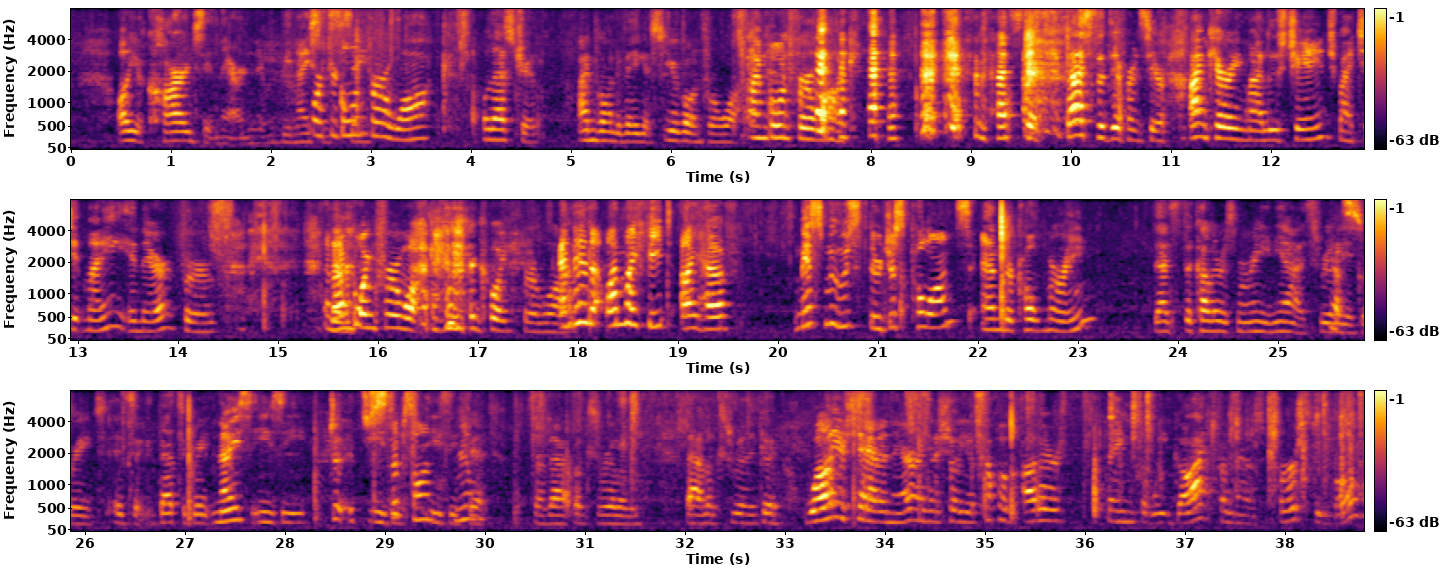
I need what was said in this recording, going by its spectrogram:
all your cards in there, and it would be nice. Or if you're going safe. for a walk. oh, that's true. I'm going to Vegas. You're going for a walk. I'm going for a walk. that's the that's the difference here. I'm carrying my loose change, my tip money in there for. and I'm going for a walk. We're going for a walk. And then on my feet, I have Miz Mooz. They're just pull-ons, and they're called Marine. that's the color is marine. Yeah, it's really Yes. a great. It's a that's a great, nice, easy, It just easy, slips on. easy fit. So that looks really, that looks really good. While you're standing there, I'm going to show you a couple of other things that we got from those first people.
